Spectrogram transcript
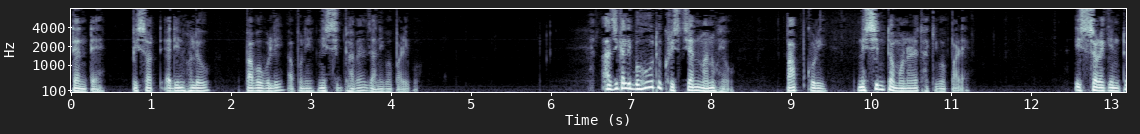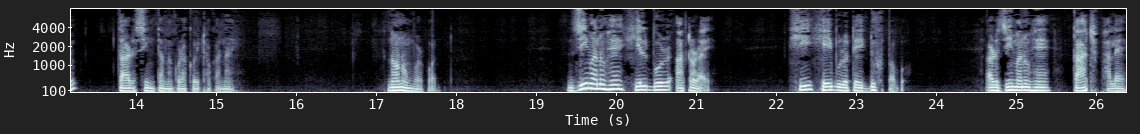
তেন্তে পিছত এদিন হলেও পাব বুলি আপুনি নিশ্চিতভাৱে জানিব পাৰিব। আজিকালি বহুতো খ্ৰীষ্টিয়ান মানুহেও পাপ কৰি নিশ্চিন্ত মনেৰে থাকিব পাৰে। ঈশ্বৰে কিন্তু তাৰ চিন্তা নকৰাকৈ থকা নাই। ন নম্বৰ পদ। যি মানুহে শিলবোৰ আঁতৰাই সি সেইবোৰতেই দুখ পাব। আৰু যি মানুহে কাঠ ফালে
